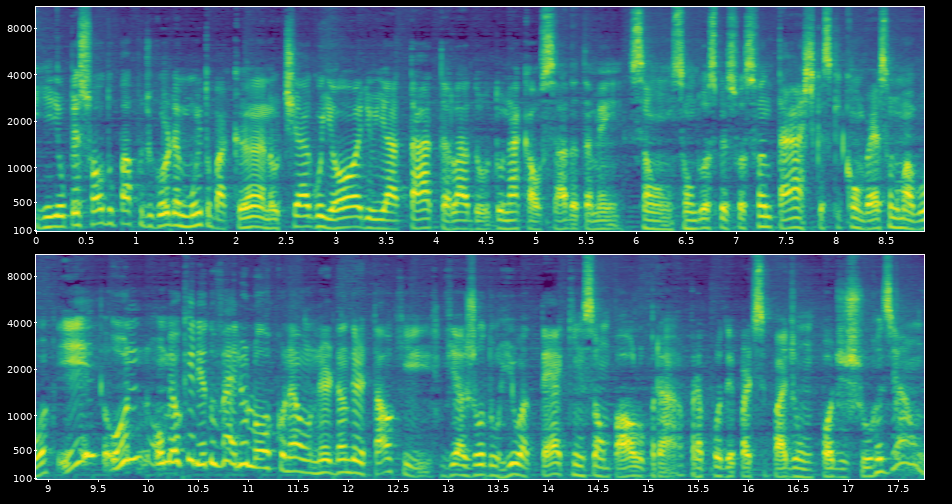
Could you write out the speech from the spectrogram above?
E o pessoal do Papo de Gordo é muito bacana. O Thiago Iório e a Tata lá do, do Na Calçada também são, são duas pessoas fantásticas que conversam numa boa. E o, o meu querido velho louco, né? O Nerdandertal, que viajou do Rio até aqui em São Paulo para poder participar de um pó de churras. E é um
